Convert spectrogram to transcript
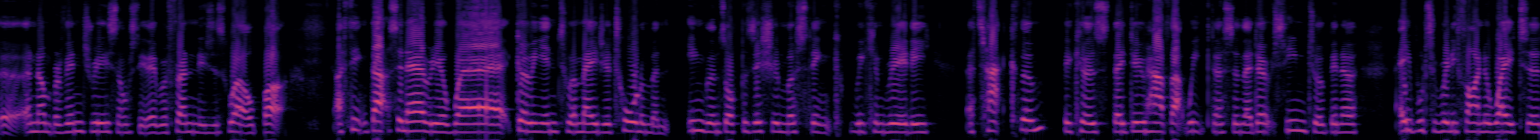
uh, a number of injuries. And obviously, they were friendlies as well. But I think that's an area where going into a major tournament, England's opposition must think we can really attack them because they do have that weakness and they don't seem to have been a, able to really find a way to,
